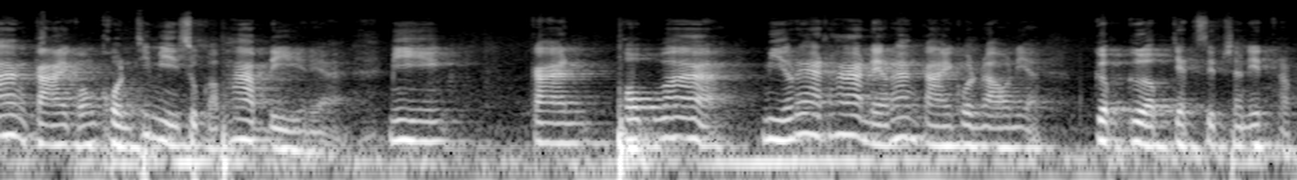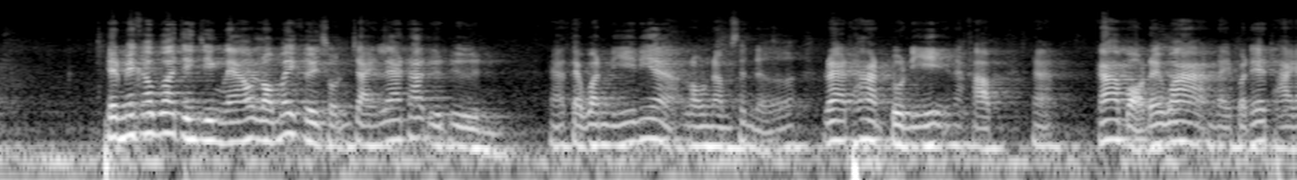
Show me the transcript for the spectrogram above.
ร่างกายของคนที่มีสุขภาพดีเนี่ยมีการพบว่ามีแร่ธาตุในร่างกายคนเราเนี่ยเกือบเกือบ 70 ชนิดครับ เห็นไหมครับว่าจริง ๆ แล้วเราไม่เคยสนใจแร่ธาตุอื่นๆนะแต่วันนี้เนี่ยเรานำเสนอแร่ธาตุตัวนี้นะครับนะกล้าบอกได้ว่าในประเทศไทย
